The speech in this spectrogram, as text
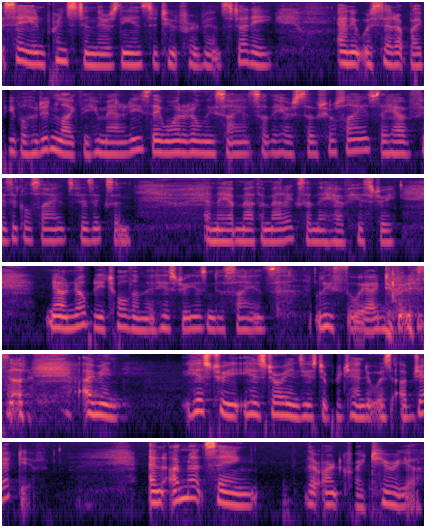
say in Princeton, there's the Institute for Advanced Study, and it was set up by people who didn't like the humanities. They wanted only science, so they have social science, they have physical science, physics, and and they have mathematics, and they have history. Now, nobody told them that history isn't a science, at least the way I do it. It's not. I mean, history historians used to pretend it was objective, and I'm not saying there aren't criteria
